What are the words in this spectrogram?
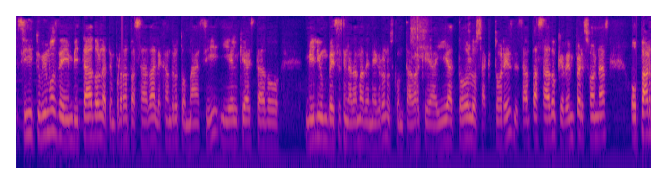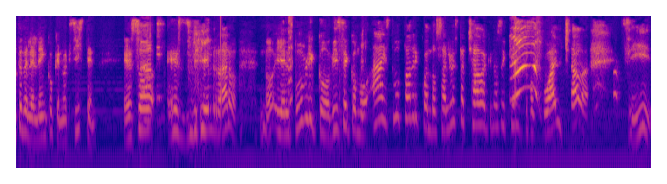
Sí, tuvimos de invitado la temporada pasada Alejandro Tomasi y él que ha estado mil y un veces en La Dama de Negro nos contaba que ahí a todos los actores les ha pasado que ven personas o parte del elenco que no existen eso es bien raro, ¿no? Y el público dice como, ah, estuvo padre cuando salió esta chava, que no sé qué, ¿cuál chava? Sí,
